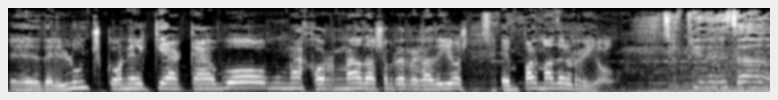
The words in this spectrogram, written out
eh, del Lunch, con el que acabó una jornada sobre regadíos en Palma del Río. Se aprieta,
